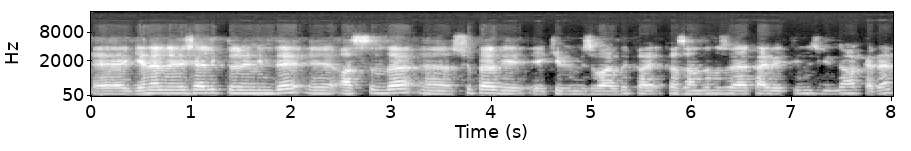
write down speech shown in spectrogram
e, genel menajerlik döneminde e, aslında e, süper bir ekibimiz vardı. Ka- kazandığımız veya kaybettiğimiz günde hakikaten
